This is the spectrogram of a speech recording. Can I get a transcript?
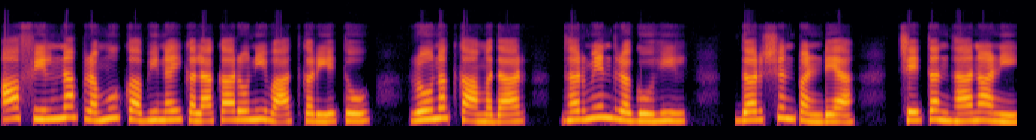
આ ફિલ્મના પ્રમુખ અભિનય કલાકારોની વાત કરીએ તો, રોનક કામદાર, ધર્મેન્દ્ર ગોહિલ, દર્શન પંડ્યા, ચેતન ધાનાણી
